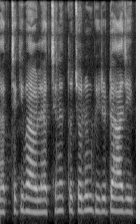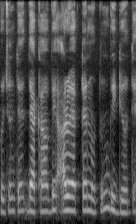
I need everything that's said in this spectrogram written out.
লাগছে কি ভালো লাগছে না। তো চলুন, ভিডিওটা আজ এই পর্যন্ত দেখা হবে আরও একটা নতুন ভিডিওতে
